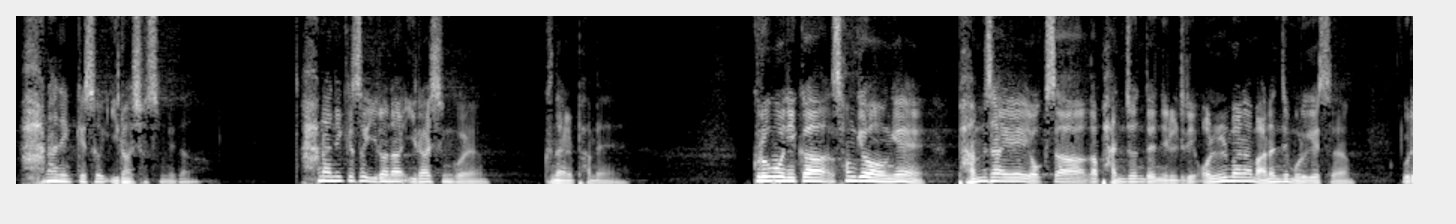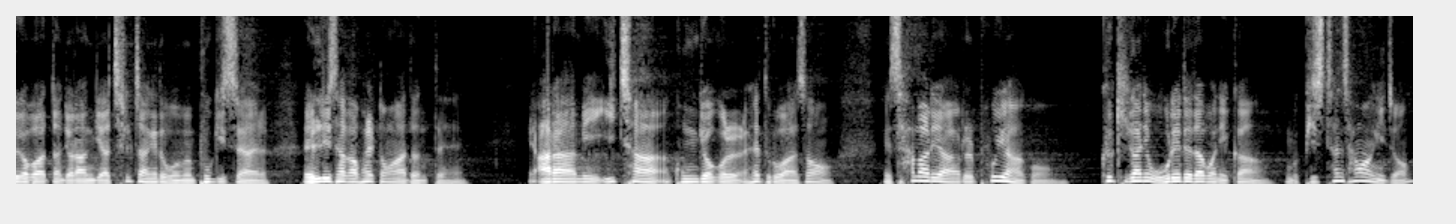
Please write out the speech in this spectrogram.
하나님께서 일하셨습니다. 하나님께서 일어나 일하신 거예요. 그날 밤에. 그러고 보니까 성경에 밤사이의 역사가 반전된 일들이 얼마나 많은지 모르겠어요. 우리가 보았던 열왕기하 7장에도 보면 북이스라엘 엘리사가 활동하던 때 아람이 2차 공격을 해 들어와서 사마리아를 포위하고 그 기간이 오래되다 보니까 뭐 비슷한 상황이죠.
